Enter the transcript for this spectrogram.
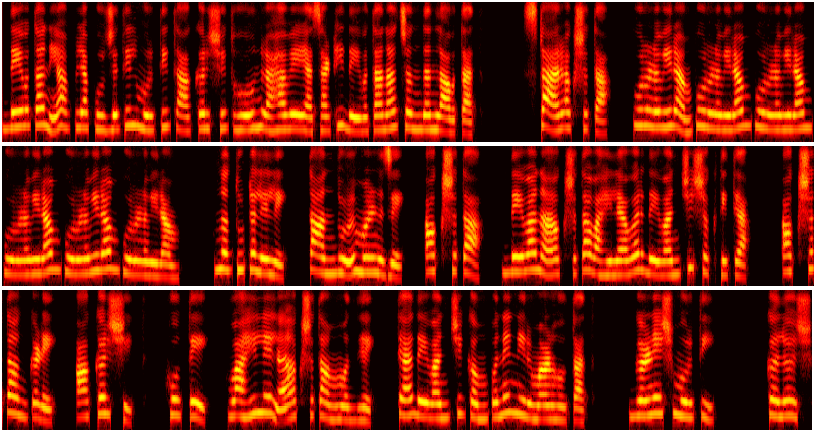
देवताने आपल्या पूजेतील मूर्तीत आकर्षित होऊन राहावे यासाठी देवतांना चंदन लावतात. स्टार अक्षता पूर्णविराम पूर्णविराम पूर्णविराम पूर्णविराम पूर्णविराम पूर्णविराम. न तुटलेले तांदूळ म्हणजे अक्षता देवांना अक्षता वाहिल्यावर देवांची शक्ती त्या अक्षतांकडे आकर्षित होते. वाहिलेल्या अक्षतांमध्ये त्या देवांची कंपने निर्माण होतात. गणेश मूर्ती कलश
